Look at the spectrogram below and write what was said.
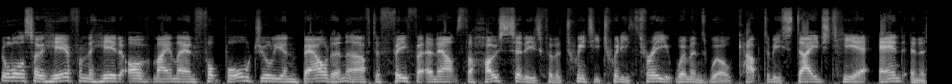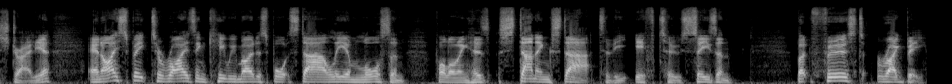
You'll also hear from the head of mainland football, Julian Bowden, after FIFA announced the host cities for the 2023 Women's World Cup to be staged here and in Australia. And I speak to rising Kiwi motorsport star Liam Lawson following his stunning start to the F2 season. But first, rugby.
